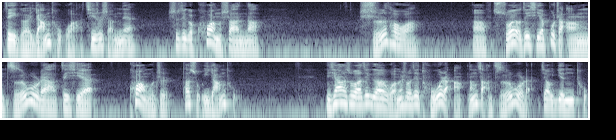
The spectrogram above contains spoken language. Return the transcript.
这个养土啊，其实什么呢？是这个矿山呐。石头啊，啊，所有这些不长植物的这些矿物质，它属于阳土。你像说这个，我们说这土壤能长植物的叫阴土。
